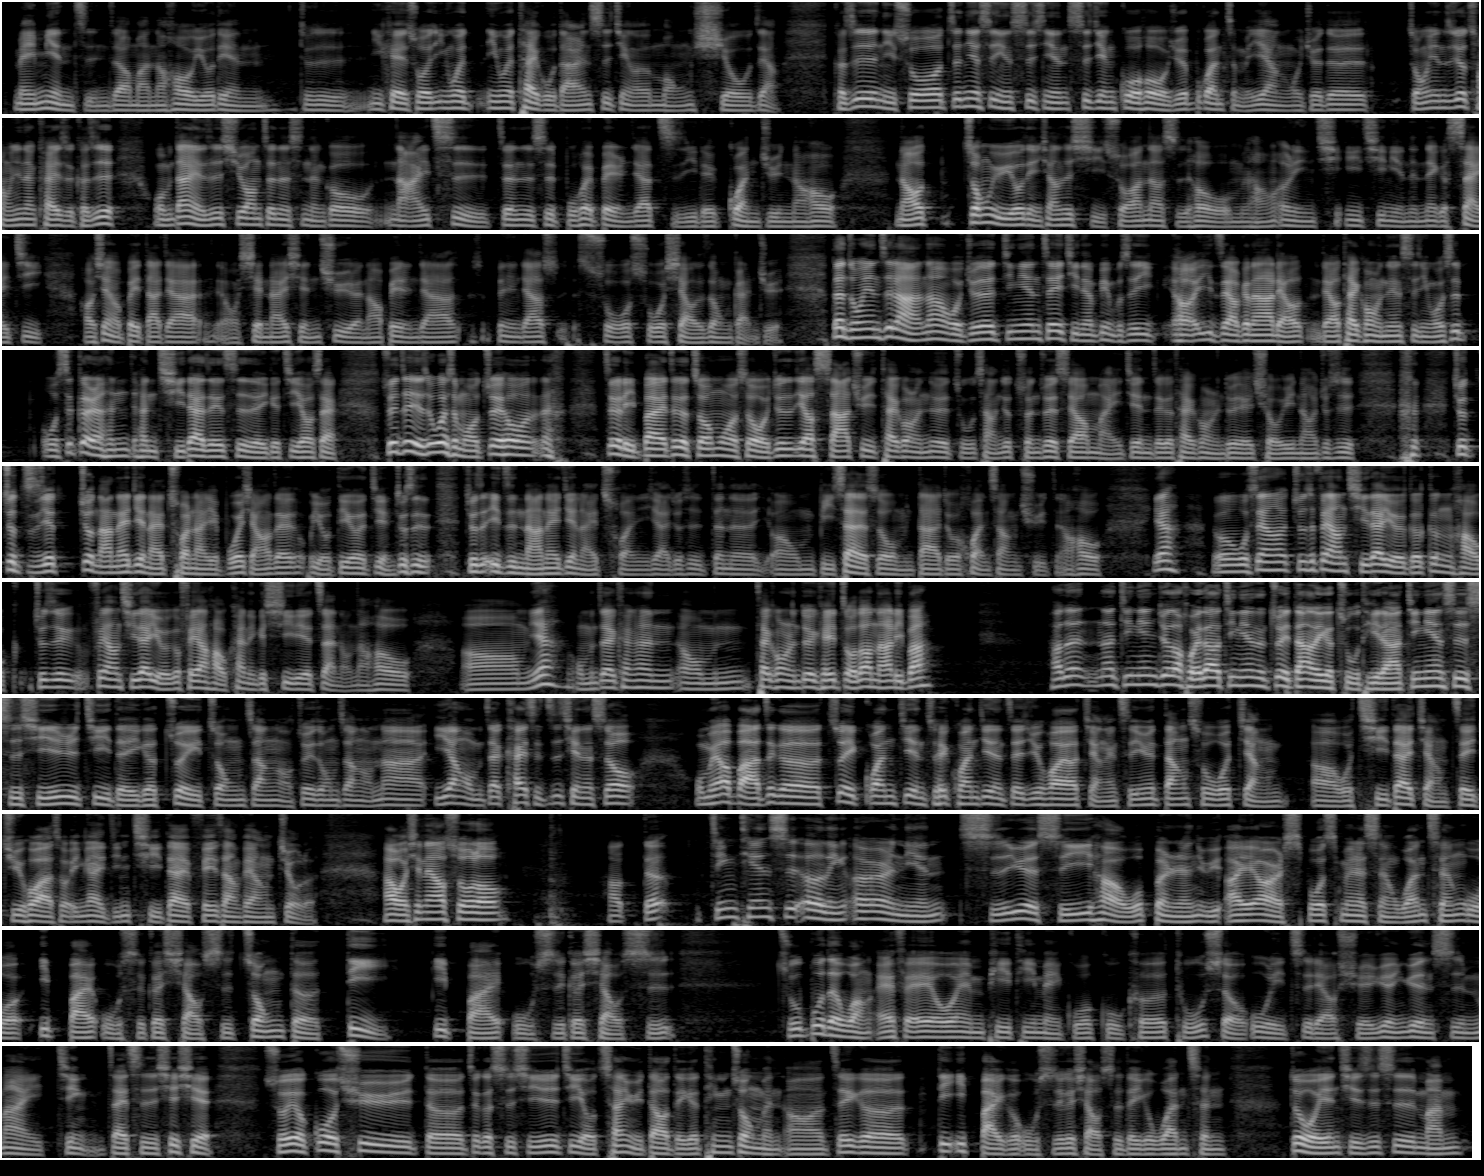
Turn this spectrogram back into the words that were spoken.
没面子，你知道吗？然后有点就是，你可以说因为因为太古达人事件而蒙羞这样。可是你说这件事情事件事件过后，我觉得不管怎么样，我觉得总而言之就重新的开始。可是我们当然也是希望真的是能够拿一次真的是不会被人家质疑的冠军，然后。然后终于有点像是洗刷，那时候我们好像二零七一七年的那个赛季，好像有被大家闲来闲去，然后被人家被人家说说笑的这种感觉。但总而言之啦，那我觉得今天这一集呢，并不是一呃一直要跟大家聊聊太空人这件事情，我是。我是个人很很期待这一次的一个季后赛，所以这也是为什么我最后 这个礼拜这个周末的时候，我就是要杀去太空人队的主场，就纯粹是要买一件这个太空人队的球衣，然后就是 就就直接就拿那件来穿了，也不会想要再有第二件，就是就是一直拿那件来穿一下，就是真的呃，我们比赛的时候我们大家就会换上去，然后呀，呃，我非常就是非常期待有一个更好，就是非常期待有一个非常好看的一个系列战哦，然后嗯呀，我们再看看呃我们太空人队可以走到哪里吧。好的，那今天就要回到今天的最大的一个主题啦。今天是实习日记的一个最终章哦，最终章哦。那一样，我们在开始之前的时候，我们要把这个最关键、最关键的这句话要讲一次，因为当初我讲啊、呃，我期待讲这句话的时候，应该已经期待非常非常久了。好，我现在要说喽。好的，今天是二零二二年十月十一号，我本人与 IR Sports Medicine 完成我一百五十个小时中的第。一百五十个小时，逐步的往 FAOMPT 美国骨科徒手物理治疗学院院士迈进。再次谢谢所有过去的这个实习日记有参与到的一个听众们啊、这个第一百个五十个小时的一个完成，对我而言其实是蛮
